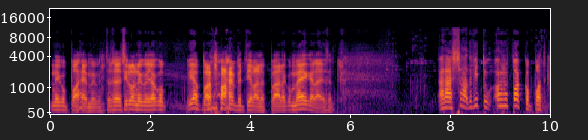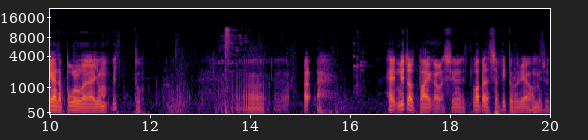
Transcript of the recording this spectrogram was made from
niinku pahemmin, vittu. Se, silloin niinku joku vielä paljon pahempi tilanne päällä kuin meikäläisen. Älä saata, vittu, on pakko potkia näitä pulloja, jum, vittu. Hei, nyt oot paikalle siinä, sit lopetat sen vitun riehumisen.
